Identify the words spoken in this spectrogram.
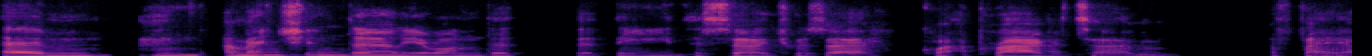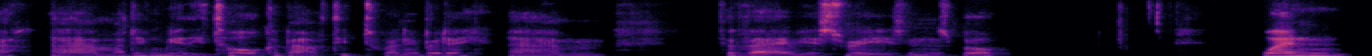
Um, I mentioned earlier on that that the the search was a quite a private um, affair. Um, I didn't really talk about it to anybody. Um, for various reasons. But when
